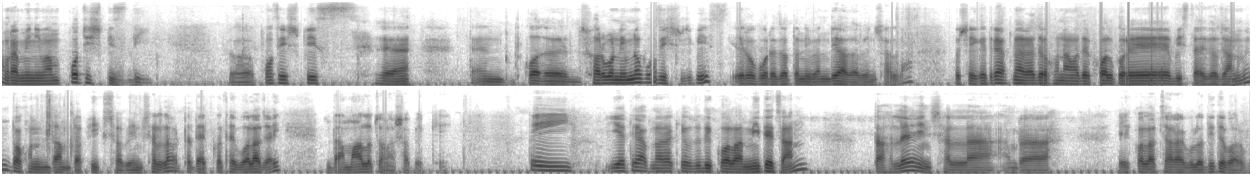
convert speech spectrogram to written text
আমরা মিনিমাম পঁচিশ পিস দিই। তো পঁচিশ পিস সর্বনিম্ন পঁচিশ পিস এর ওপরে যত নেবেন দেওয়া যাবে ইনশাল্লাহ। তো সেক্ষেত্রে আপনারা যখন আমাদের কল করে বিস্তারিত জানবেন, তখন দামটা ফিক্স হবে ইনশাল্লাহ, অর্থাৎ এক কথায় বলা যায় দাম আলোচনা সাপেক্ষে। তো এই ইয়েতে আপনারা কেউ যদি কলা নিতে চান, তাহলে ইনশাল্লাহ আমরা এই কলার চারাগুলো দিতে পারব।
